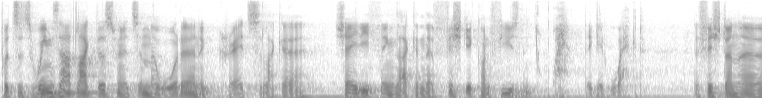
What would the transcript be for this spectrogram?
puts its wings out like this when it's in the water and it creates like a shady thing, like, and the fish get confused and they get whacked. The fish don't know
